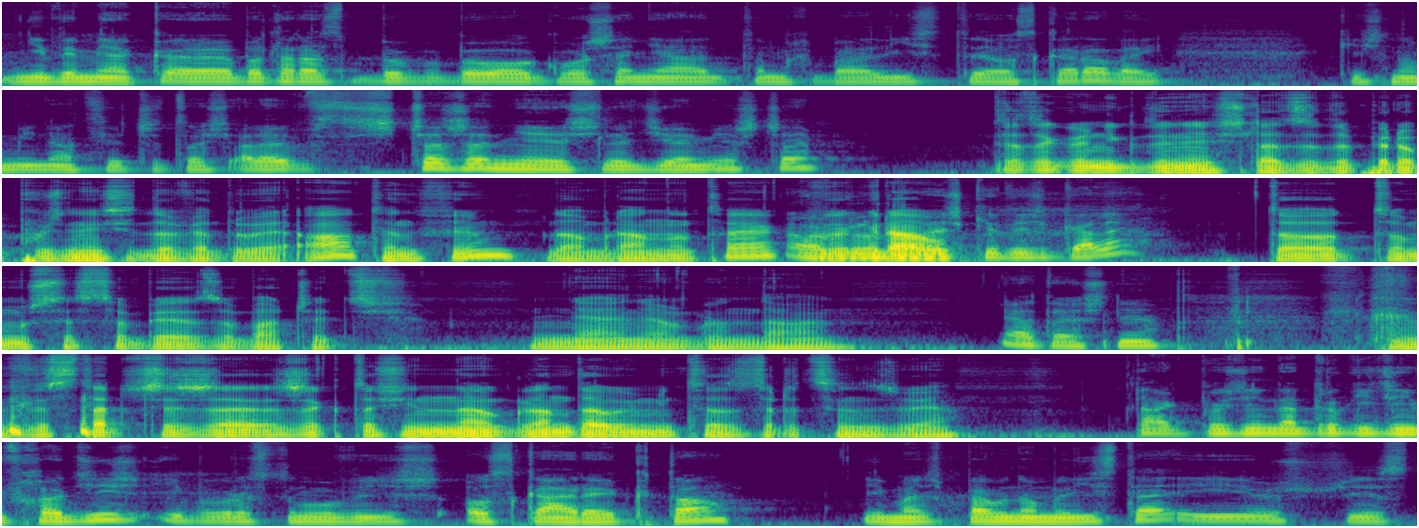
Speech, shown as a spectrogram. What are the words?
Nie wiem jak, e, bo teraz by, było ogłoszenia tam chyba listy Oscarowej, jakieś nominacje czy coś, ale szczerze nie śledziłem jeszcze. Ja tego nigdy nie śledzę, dopiero później się dowiaduję. O, ten film? Dobra, no to jak A wygrał, Oglądałeś kiedyś galę? to, to muszę sobie zobaczyć. Nie, nie oglądałem. Ja też nie. Wystarczy, że, że ktoś inny oglądał i mi to zrecenzuje. Tak, później na drugi dzień wchodzisz i po prostu mówisz Oscary kto? I masz pełną listę i już jest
